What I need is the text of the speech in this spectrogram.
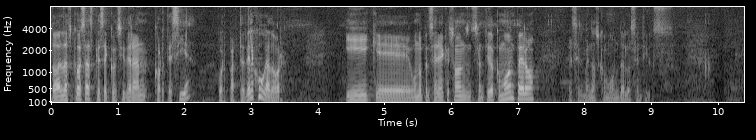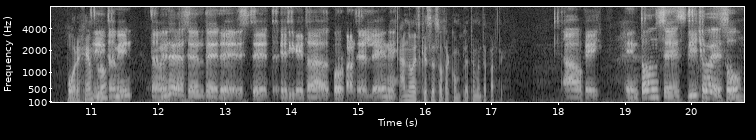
Todas las cosas que se consideran cortesía por parte del jugador y que uno pensaría que son sentido común, pero es el menos común de los sentidos. Por ejemplo, Sí, también, también debe ser de, de, este, etiqueta por parte del DM. ah, no, es que esa es otra completamente aparte. Ah, ok. Entonces, dicho eso,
